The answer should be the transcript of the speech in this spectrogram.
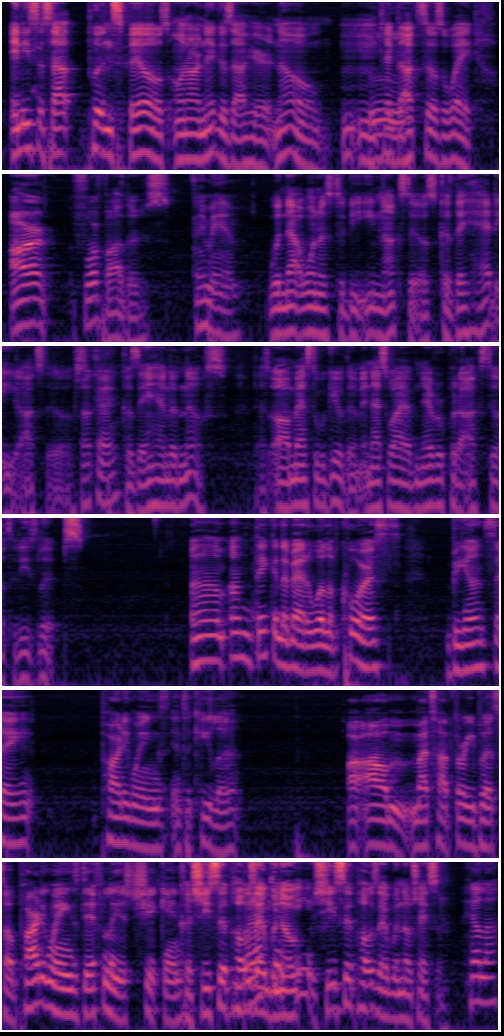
it needs to stop putting spells on our niggas out here. No. Take the oxtails away. Our forefathers Amen. would not want us to be eating oxtails because they had to eat oxtails. Okay. Because they ain't had nothing else. That's all Master would give them, and that's why I've never put an oxtail to these lips. Um, I'm thinking about it. Well, of course, Beyonce, Party Wings, and Tequila are all my top three. But so Party Wings definitely is chicken. Cause she sip Jose with no, eat- she sip Jose with no chaser. Hella.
